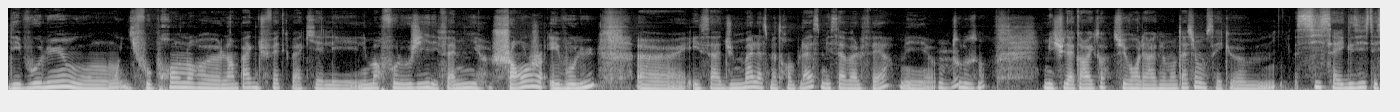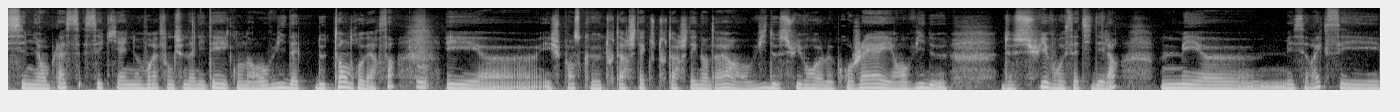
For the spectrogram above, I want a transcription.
des volumes où il faut prendre euh, l'impact du fait bah, que les, les, morphologies des familles changent, évoluent, et ça a du mal à se mettre en place, mais ça va le faire, mais mhm. tout doucement. Mais je suis d'accord avec toi, suivre les réglementations, c'est que hum, si ça existe et si c'est mis en place, c'est qu'il y a une vraie fonctionnalité et qu'on a envie de tendre vers ça. Et, et, je pense que tout architecte, tout architecte d'intérieur a envie de suivre le projet et a envie de, de suivre cette idée-là. Mais, mais c'est vrai que c'est,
